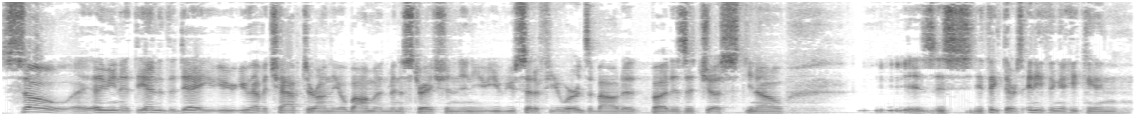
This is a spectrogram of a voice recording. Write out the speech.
So, I mean, at the end of the day, you, you have a chapter on the Obama administration, and you, you said a few words about it. But is it just, you know, is, is do you think there's anything that he can,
